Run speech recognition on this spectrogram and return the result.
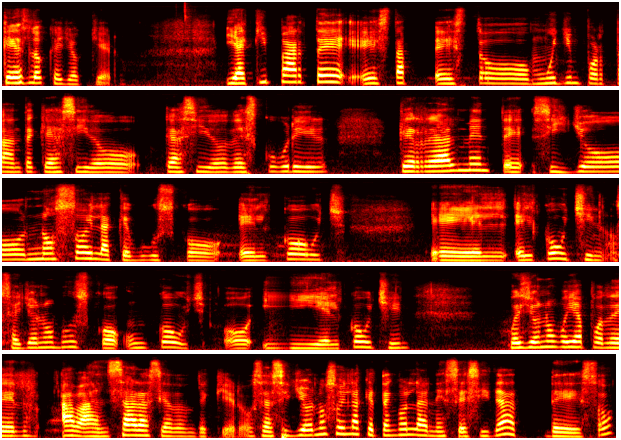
qué es lo que yo quiero. Y aquí parte esta, esto muy importante que ha, sido, que ha sido descubrir que realmente si yo no soy la que busco el coach, el, coaching, o sea, yo no busco un coach o, y el coaching, pues yo no voy a poder avanzar hacia donde quiero. O sea, si yo no soy la que tengo la necesidad de eso,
